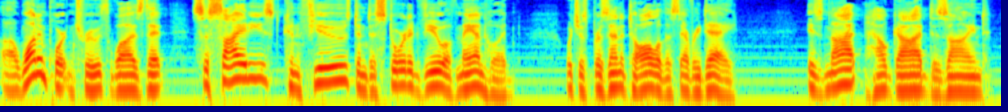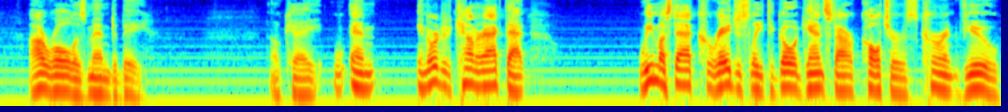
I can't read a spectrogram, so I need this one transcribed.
Uh, one important truth was that Society's confused and distorted view of manhood, which is presented to all of us every day, is not how God designed our role as men to be. Okay? And in order to counteract that, we must act courageously to go against our culture's current view,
